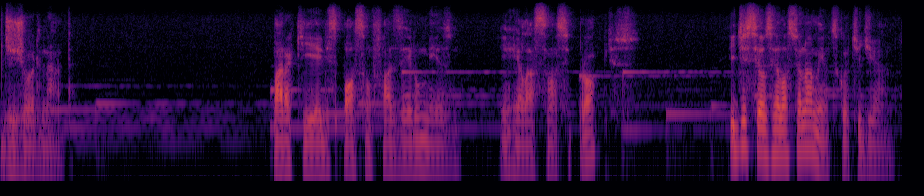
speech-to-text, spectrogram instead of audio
de jornada para que eles possam fazer o mesmo em relação a si próprios e de seus relacionamentos cotidianos.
